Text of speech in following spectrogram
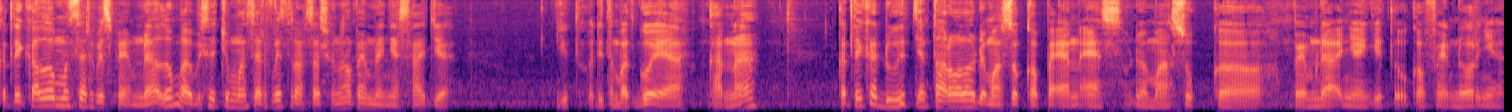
ketika lo menservis Pemda, lo nggak bisa cuma servis transaksional Pemdanya saja, gitu di tempat gue ya, karena ketika duitnya taruhlah udah masuk ke PNS, udah masuk ke Pemdanya gitu, ke vendornya,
